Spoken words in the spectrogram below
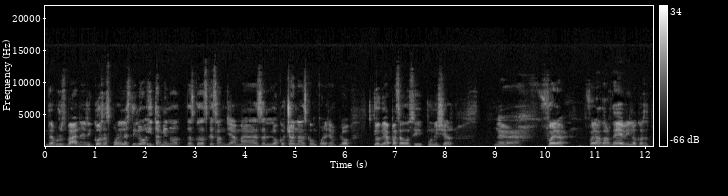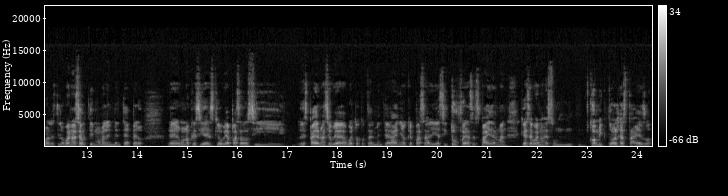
de Bruce Banner y cosas por el estilo. Y también otras cosas que son ya más locochonas, como por ejemplo, qué hubiera pasado si Punisher eh, fuera fuera Daredevil o cosas por el estilo. Bueno, ese último me lo inventé, pero eh, uno que sí es que hubiera pasado si Spider-Man se hubiera vuelto totalmente araña qué pasaría si tú fueras Spider-Man, que ese bueno es un cómic troll hasta eso.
